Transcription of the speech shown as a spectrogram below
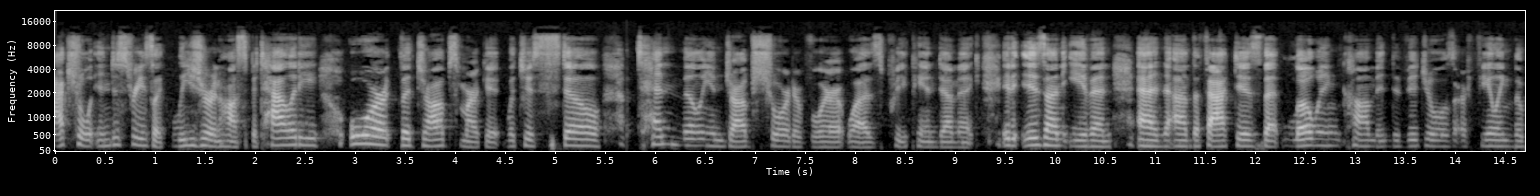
actual industries like leisure and hospitality or the jobs market, which is still 10 million jobs short of where it was pre pandemic. It is uneven. And uh, the fact is that low income individuals are feeling the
